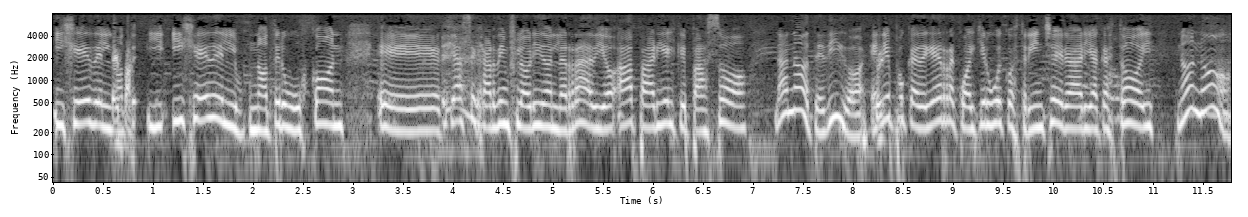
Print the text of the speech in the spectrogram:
IG del, y- IG del notero buscón. Eh, ¿Qué hace Jardín Florido en la radio? Ah, pa, Ariel, ¿qué pasó? No, no, te digo, en Uy. época de guerra cualquier hueco es trinchera, Ari, acá estoy. No, no.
